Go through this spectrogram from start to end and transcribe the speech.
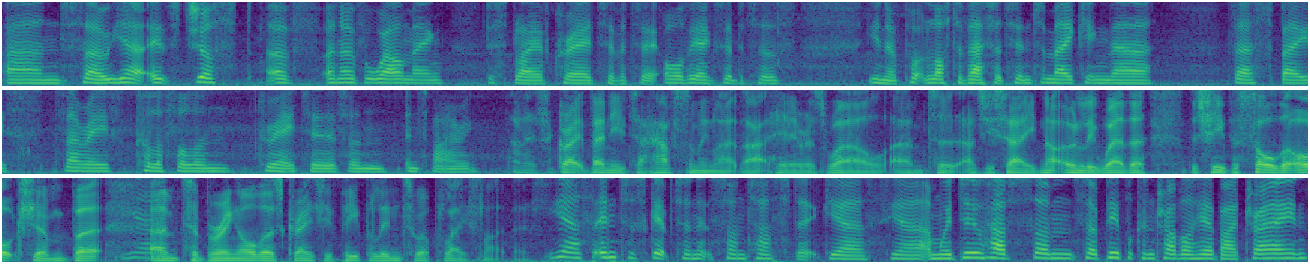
And so, yeah, it's just of an overwhelming display of creativity. All the exhibitors, you know, put a lot of effort into making their their space very colourful and creative and inspiring. And it's a great venue to have something like that here as well. Um, to, as you say, not only where the, the sheep are sold at auction, but um, to bring all those creative people into a place like this. Yes, into Skipton, it's fantastic. Yes, yeah, and we do have some, so people can travel here by train.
